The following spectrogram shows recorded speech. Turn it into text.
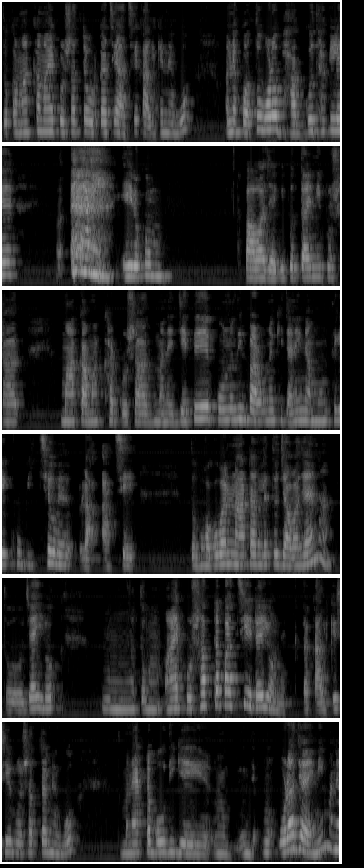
তো কামাখ্যা মায়ের প্রসাদটা ওর কাছে আছে, কালকে নেব। মানে কত বড় ভাগ্য থাকলে এইরকম পাওয়া যায়। বিপত্তারিণী প্রসাদ, মা কামাখ্যার প্রসাদ মানে যেতে কোনো দিন পারব না কি জানি না, মন থেকে খুব ইচ্ছে হয়ে আছে। তো ভগবান না টানলে তো যাওয়া যায় না। তো যাই হোক তো মায়ের প্রসাদটা পাচ্ছি, এটাই অনেক। তা কালকে সেই প্রসাদটা নেব। মানে একটা বৌদি গিয়ে ওরা যায়নি মানে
